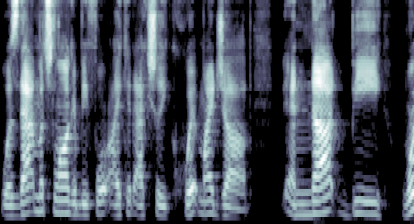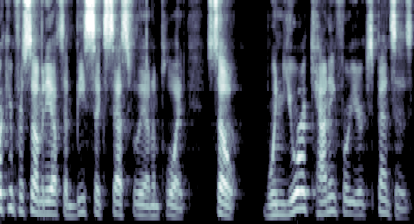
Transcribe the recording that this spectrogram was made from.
was that much longer before I could actually quit my job and not be working for somebody else and be successfully unemployed. So, when you're accounting for your expenses,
